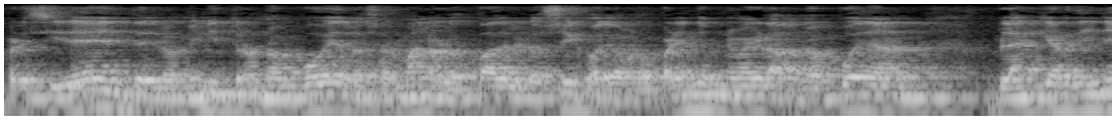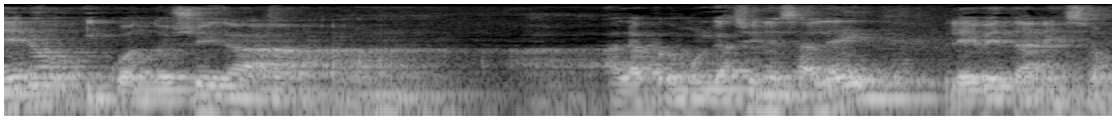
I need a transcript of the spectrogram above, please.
presidentes, de los ministros no pueden, los hermanos, los padres, los hijos, digamos, los parientes de primer grado no puedan blanquear dinero y cuando llega a a la promulgación de esa ley, le vetan eso.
